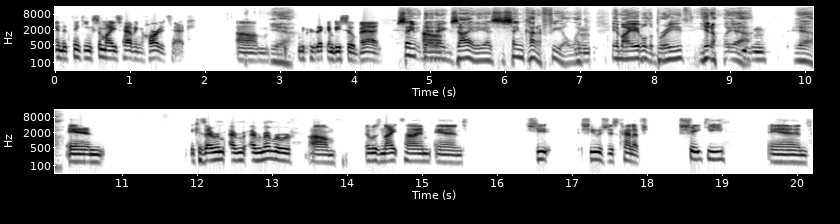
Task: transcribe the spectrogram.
into thinking somebody's having a heart attack. Um, yeah, because that can be so bad. Same that um, anxiety has the same kind of feel. Like, mm-hmm. am I able to breathe? You know, yeah, mm-hmm. yeah. And because I, rem- I, re- I remember um, it was nighttime and she she was just kind of shaky and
